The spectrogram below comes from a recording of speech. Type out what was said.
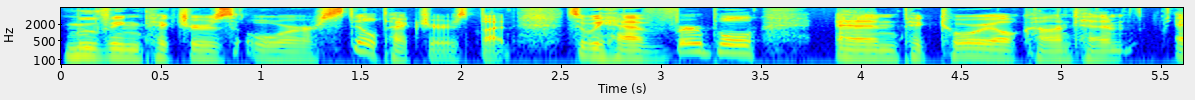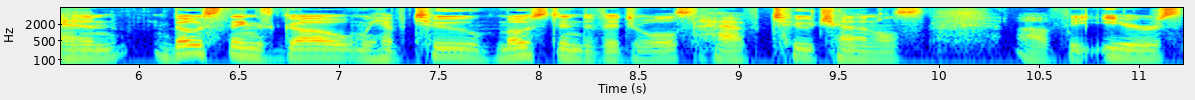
moving pictures or still pictures, but so we have verbal and pictorial content and those things go, we have two, most individuals have two channels of the ears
